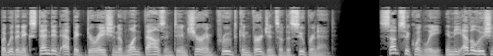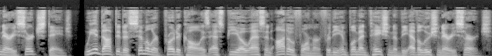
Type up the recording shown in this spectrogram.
but with an extended epoch duration of 1000 to ensure improved convergence of the SuperNet. Subsequently, in the evolutionary search stage, we adopted a similar protocol as SPOS and Autoformer for the implementation of the evolutionary search.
